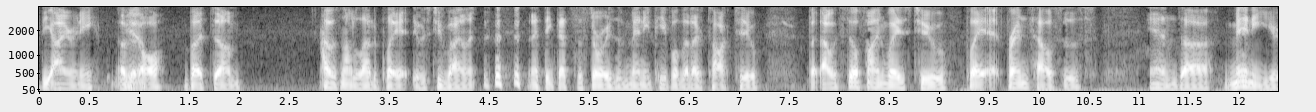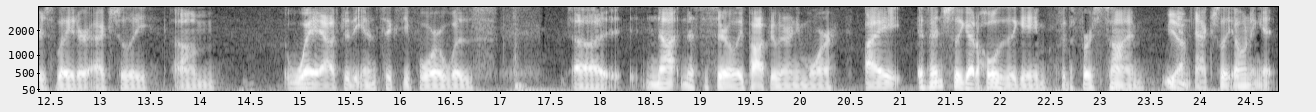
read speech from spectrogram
The irony of it all, but um, I was not allowed to play it. It was too violent, and I think that's the stories of many people that I've talked to. But I would still find ways to play at friends' houses, and uh, many years later, actually, um, way after the N64 was uh, not necessarily popular anymore, I eventually got a hold of the game for the first time Yeah. and actually owning it.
